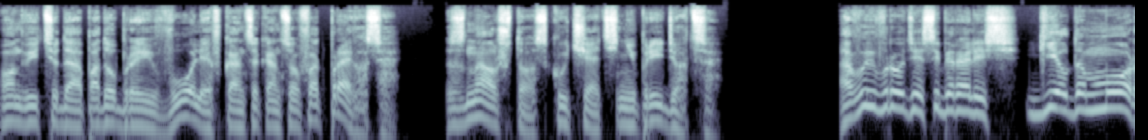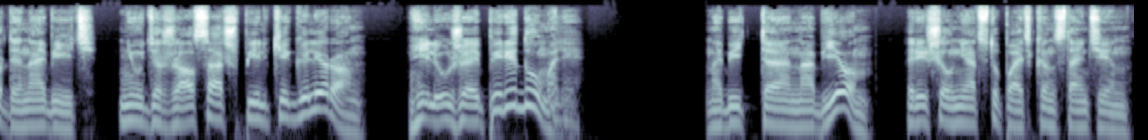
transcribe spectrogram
Он ведь сюда по доброй воле в конце концов отправился. Знал, что скучать не придется. «А вы вроде собирались гелдом морды набить», — не удержался от шпильки Галерон. «Или уже передумали?» «Набить-то набьем», — решил не отступать Константин.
